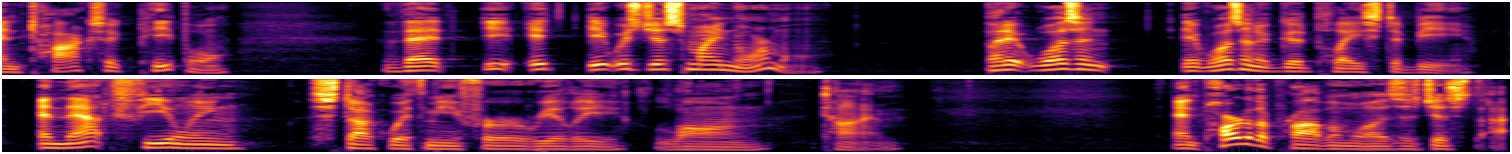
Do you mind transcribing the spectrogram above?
and toxic people that it, it, it was just my normal. But it wasn't it wasn't a good place to be. And that feeling stuck with me for a really long time. And part of the problem was is just uh,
